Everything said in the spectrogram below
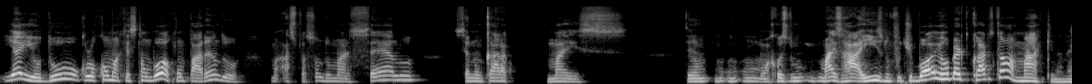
e aí, o Du colocou uma questão boa, comparando a situação do Marcelo, sendo um cara mais tem um, uma coisa mais raiz no futebol, e o Roberto Carlos, que é uma máquina, né?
